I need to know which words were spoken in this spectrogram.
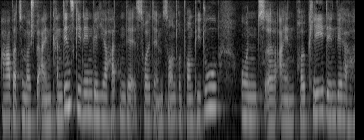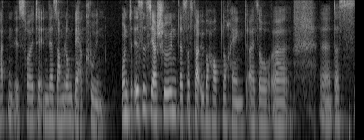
Aber zum Beispiel einen Kandinsky, den wir hier hatten, der ist heute im Centre Pompidou und äh, ein Paul Klee, den wir hier hatten, ist heute in der Sammlung Berggrün. Und es ist ja schön, dass das da überhaupt noch hängt. Also äh, äh, das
